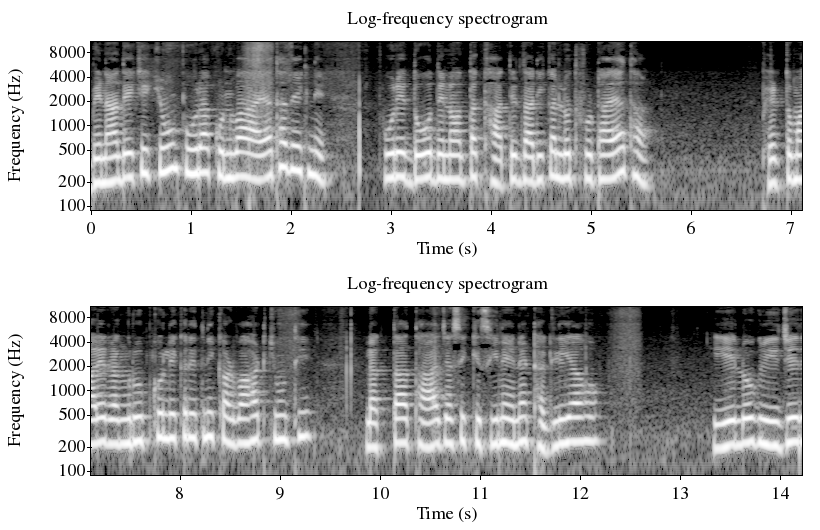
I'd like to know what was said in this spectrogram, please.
बिना देखे क्यों? पूरा कुनवा आया था देखने। पूरे दो दिनों तक खातिरदारी का लुत्फ उठाया था। फिर तुम्हारे रंग रूप को लेकर इतनी कड़वाहट क्यों थी? लगता था जैसे किसी ने इन्हें ठग लिया हो। ये लोग रीजे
